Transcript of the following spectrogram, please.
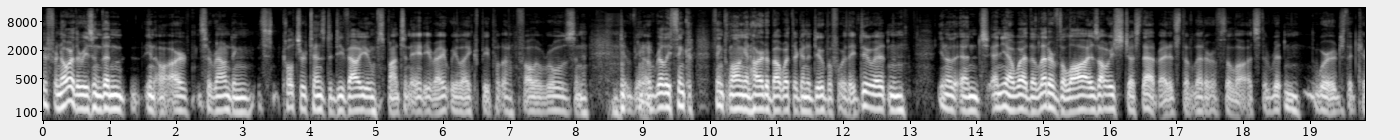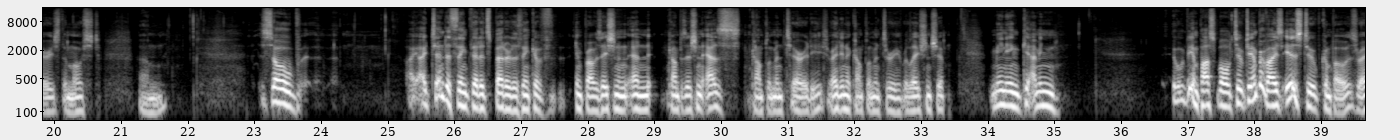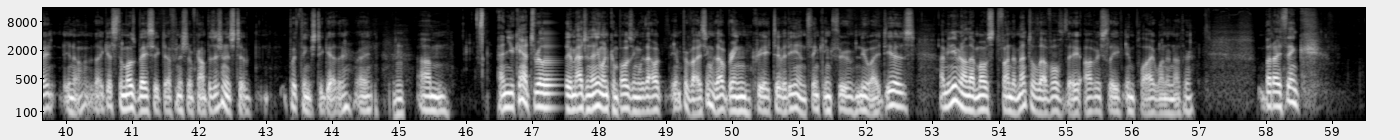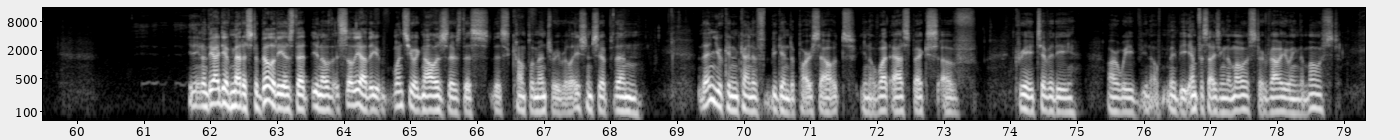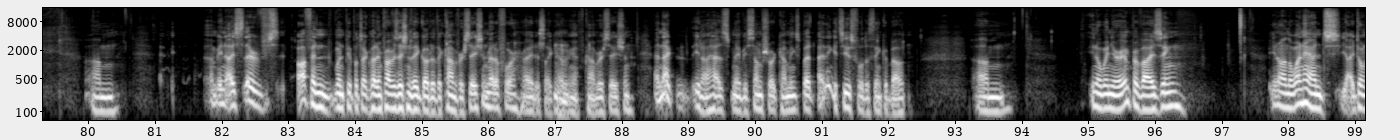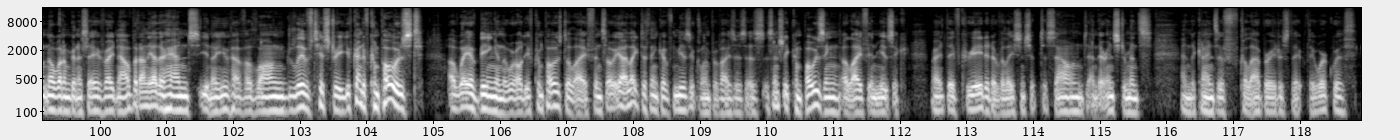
if for no other reason, then you know our surrounding culture tends to devalue spontaneity. Right? We like people to follow rules and to, you know really think think long and hard about what they're going to do before they do it, and you know, and and yeah, where the letter of the law is always just that, right? It's the letter of the law. It's the written word that carries the most um, so I, I, tend to think that it's better to think of improvisation and composition as complementarity, right? In a complementary relationship, meaning, I mean, it would be impossible to, to improvise is to compose, right? You know, I guess the most basic definition of composition is to put things together, right? Mm-hmm. Um, and you can't really imagine anyone composing without improvising, without bringing creativity and thinking through new ideas. I mean, even on that most fundamental level, they obviously imply one another. But I think you know the idea of metastability is that you know so yeah the, once you acknowledge there's this this complementary relationship then then you can kind of begin to parse out you know what aspects of creativity are we you know maybe emphasizing the most or valuing the most um, i mean I, there's often when people talk about improvisation, they go to the conversation metaphor, right? It's like mm-hmm. having a conversation, and that you know has maybe some shortcomings, but I think it's useful to think about. Um, you know, when you're improvising, you know, on the one hand, I don't know what I'm going to say right now, but on the other hand, you know, you have a long-lived history. You've kind of composed a way of being in the world. You've composed a life, and so yeah, I like to think of musical improvisers as essentially composing a life in music right? They've created a relationship to sound and their instruments and the kinds of collaborators that they work with.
